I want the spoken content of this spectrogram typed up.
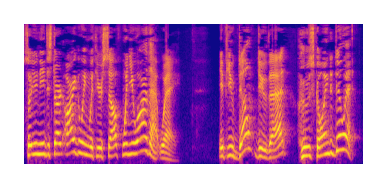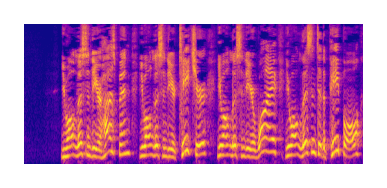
So you need to start arguing with yourself when you are that way. If you don't do that, who's going to do it? You won't listen to your husband. You won't listen to your teacher. You won't listen to your wife. You won't listen to the people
